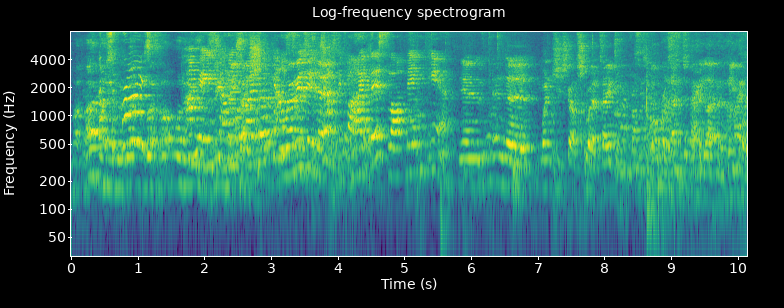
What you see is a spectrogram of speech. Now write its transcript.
My- my money was worth- surprised. worth what- what I'm it being is. challenged by your Where is councillors to justify this lot being here. Yeah, in the, in the, when she's got a square table in front of her, presents maybe like the people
